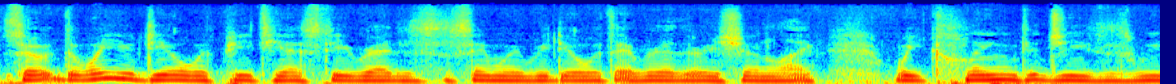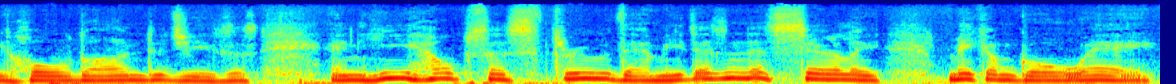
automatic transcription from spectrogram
So the way you deal with PTSD, Red, is the same way we deal with every other issue in life. We cling to Jesus. We hold on to Jesus. And he helps us through them. He doesn't necessarily make them go away.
